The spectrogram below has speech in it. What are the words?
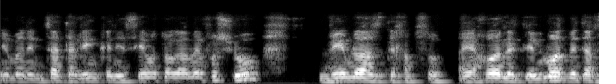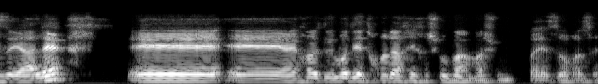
אם אני אמצא את הלינק אני אשים אותו גם איפשהו, ואם לא אז תחפשו. היכולת ללמוד, בטח זה יעלה. אה, אה, היכולת ללמוד היא התכונה הכי חשובה, משהו באזור הזה.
